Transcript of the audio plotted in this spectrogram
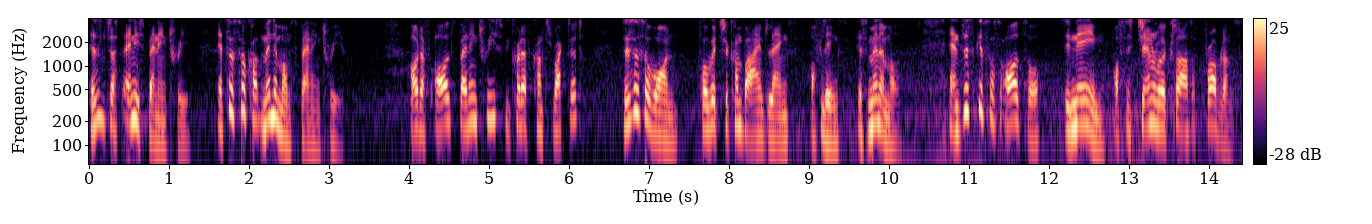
isn't just any spanning tree, it's a so-called minimum spanning tree. Out of all spanning trees we could have constructed, this is the one for which the combined length of links is minimal. And this gives us also the name of this general class of problems.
